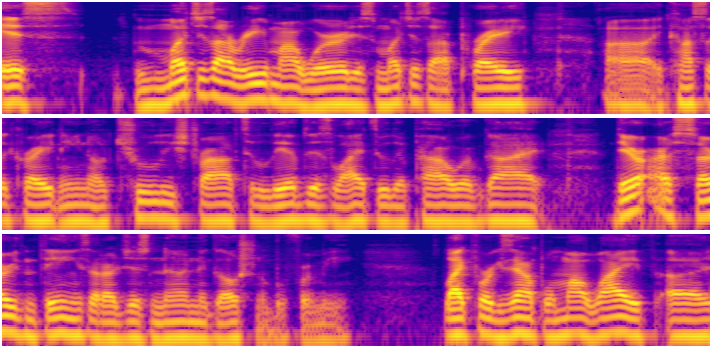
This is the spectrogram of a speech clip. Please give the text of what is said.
as much as I read my word, as much as I pray uh, and consecrate and, you know, truly strive to live this life through the power of God, there are certain things that are just non negotiable for me. Like, for example, my wife, uh,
